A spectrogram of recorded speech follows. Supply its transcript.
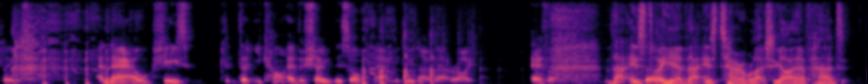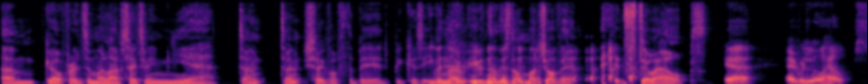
please. and now she's, that you can't ever shave this off now. You do know that, right? Ever. That is, So- yeah, that is terrible. Actually, I have had um, girlfriends in my life say to me, "Yeah, don't don't shave off the beard because even though even though there's not much of it, it still helps." Yeah, every little helps.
